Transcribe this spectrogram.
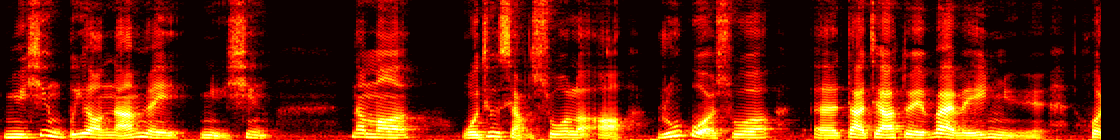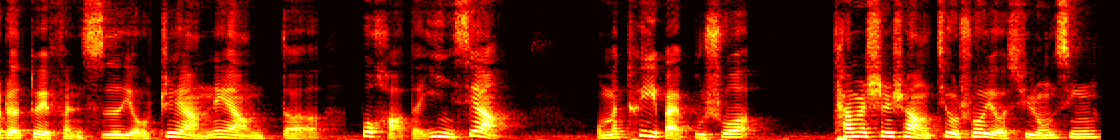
女性不要难为女性。那么我就想说了啊，如果说。呃，大家对外围女或者对粉丝有这样那样的不好的印象，我们退一百步说，他们身上就说有虚荣心，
